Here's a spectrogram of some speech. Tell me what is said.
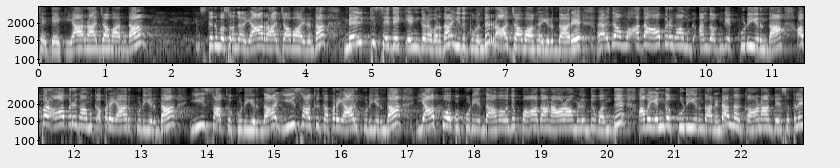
செதேக் யார் ராஜாவாக இருந்தால் திரும்ப சொல்லுங்க யார் ராஜாவா இருந்தா? மெல்கி செதேக் என்கிறவர் தான் இதுக்கு வந்து ராஜாவாக இருந்தார். அதான் அதான் ஆபிரகாமுக்கு அந்த அங்கே குடியிருந்தா. அப்புறம் ஆபிரகாமுக்கு அப்புறம் யார் குடியிருந்தா? ஈசாக்கு குடியிருந்தா. ஈசாக்குக்கு அப்புறம் யார் குடியிருந்தா? யாக்கோபு குடியிருந்தா. அவன் வந்து பாதான் ஆறாமிலிருந்து வந்து அவன் எங்க குடியிருந்தான் என்றால் அந்த காணான் தேசத்துல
